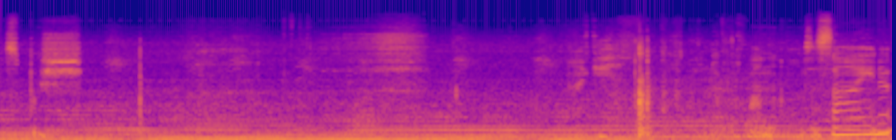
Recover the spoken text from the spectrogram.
Let's push side.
